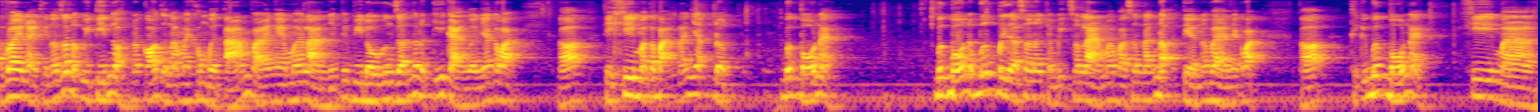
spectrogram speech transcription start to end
uh, Ray này thì nó rất là uy tín rồi nó có từ năm 2018 và anh em mới làm những cái video hướng dẫn rất là kỹ càng rồi nhé các bạn. Đó thì khi mà các bạn đã nhận được bước 4 này bước 4 là bước bây giờ Sơn đang chuẩn bị Sơn làm và Sơn đang đợi tiền nó về nha các bạn. Đó thì cái bước 4 này khi mà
